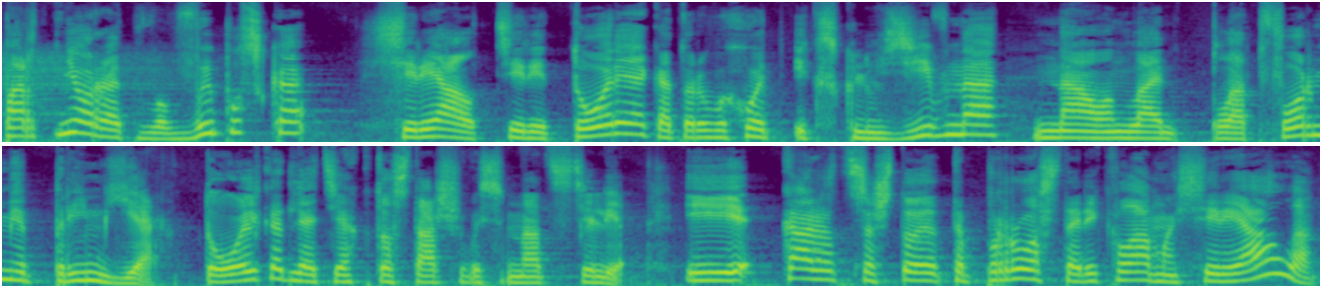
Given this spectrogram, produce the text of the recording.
Партнер этого выпуска – сериал «Территория», который выходит эксклюзивно на онлайн-платформе «Премьер» только для тех, кто старше 18 лет. И кажется, что это просто реклама сериала,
